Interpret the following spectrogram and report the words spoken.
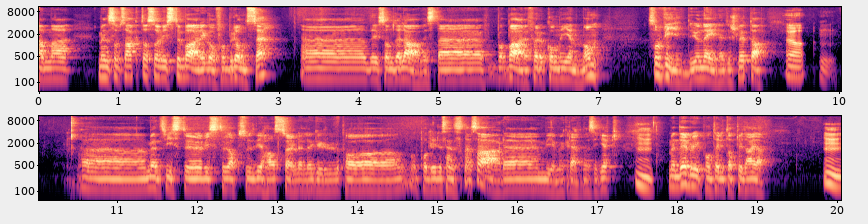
Men, uh, men, som sagt, også hvis du bare går for bronse, det, liksom det laveste bare for å komme gjennom, så vil du jo naile til slutt, da. Ja. Mm. Uh, mens hvis du, hvis du, absolutt vil ha sølv eller gull på, på, de lisensene, så er det mye mer krevende, sikkert. Mm. Men det blir på en måte litt opp til deg, da. Mm.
